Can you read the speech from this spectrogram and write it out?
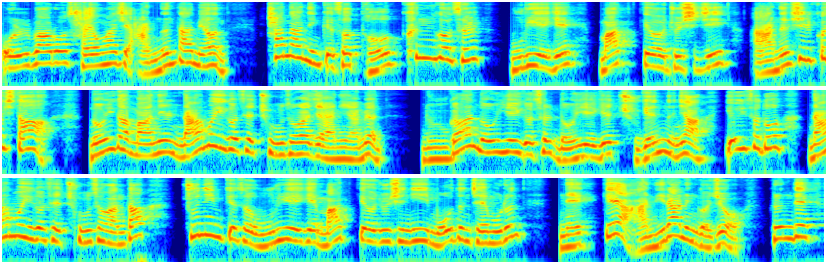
올바로 사용하지 않는다면 하나님께서 더 큰 것을 우리에게 맡겨 주시지 않으실 것이다. 너희가 만일 남의 것에 충성하지 아니하면 누가 너희의 것을 너희에게 주겠느냐? 여기서도 남의 것에 충성한다? 주님께서 우리에게 맡겨 주신 이 모든 재물은 내게 아니라는 거죠. 그런데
